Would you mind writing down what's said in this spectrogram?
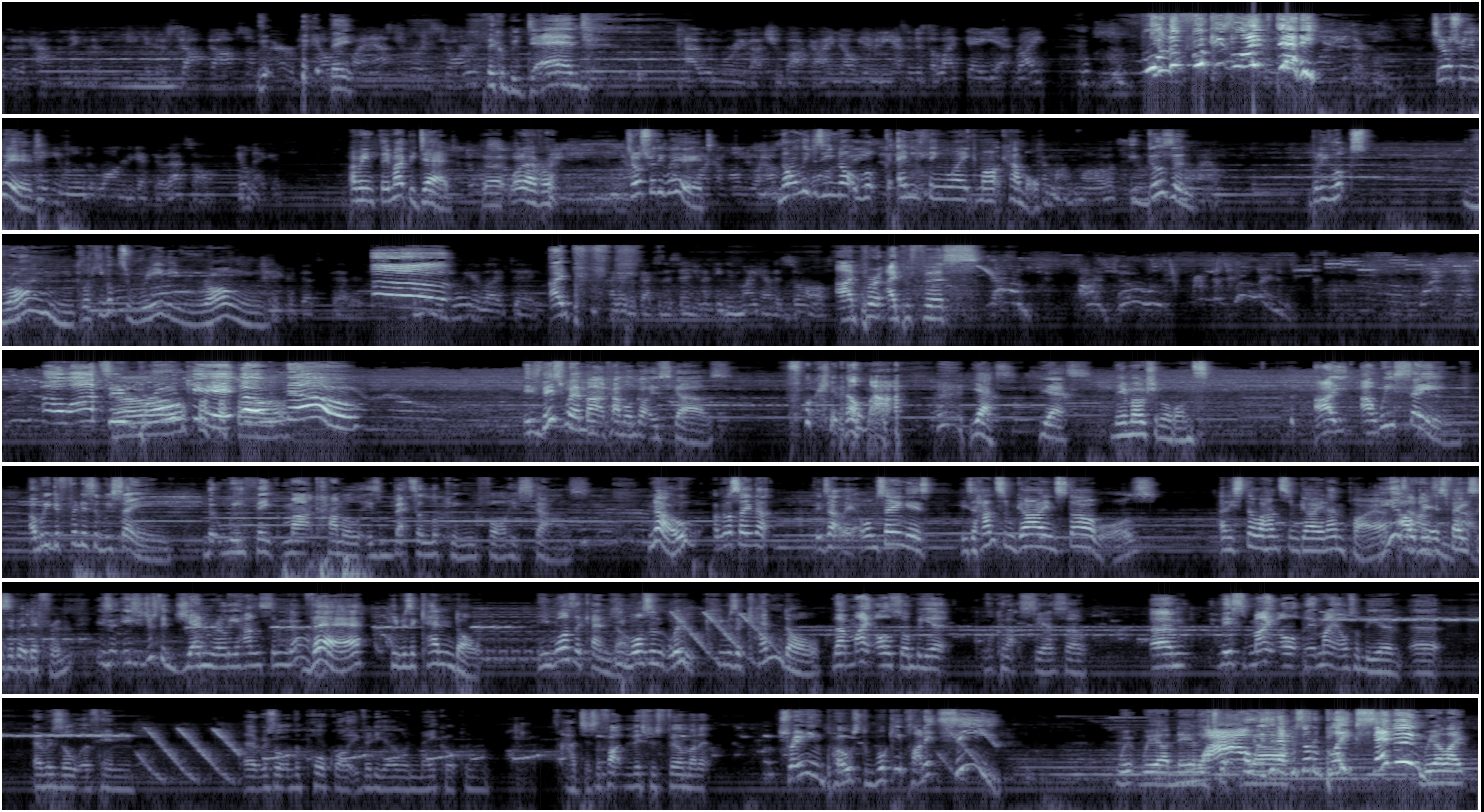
could have happened. They could have, they could have stopped off somewhere or been held They- up by an asteroid storm. They could be dead. I wouldn't worry about Chewbacca. I know him, and he hasn't missed a life day yet, right? What the fuck is Life Day? Do you know what's really weird? Taking a little bit longer to get there. That's all. He'll make it. I mean, they might be dead, but whatever. Do you know what's really weird? Come home to a house Not only does he not look anything like Mark Hamill, Come on, Ma. Let's see He doesn't. but he looks wrong. Like, he looks really wrong. Oh, Enjoy your life day. I, I gotta get back to this engine. I think we might have it solved. I, pre- I prefer. s- Yo! R2! What are you doing? Watch that! Where are you Oh, R2 Oh. broke it! Oh no! Is this where Mark Hamill got his scars? Fucking hell, Matt. Yes, Yes. the emotional ones. I, are we saying, are we definitively saying that we think Mark Hamill is better looking for his scars? No, I'm not saying that exactly. What I'm saying is, he's a handsome guy in Star Wars, and he's still a handsome guy in Empire, He is a albeit his handsome face guy. is a bit different. He's, a, he's just a generally handsome guy. There, he was a Ken doll. He was a Ken He doll. wasn't Luke, he was a Ken doll. That might also be a look at that CSO. Um, this might al- it might also be a a, a result of him, a result of the poor quality video and makeup and I just just, the fact that this was filmed on a training post Wookiee Planet C. we, we are nearly. Wow, we it's an episode of Blake Seven. We are like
